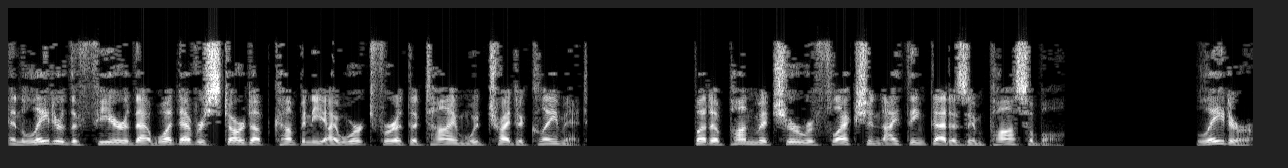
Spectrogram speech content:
And later the fear that whatever startup company I worked for at the time would try to claim it. But upon mature reflection I think that is impossible. Later,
